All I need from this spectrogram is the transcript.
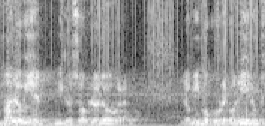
mal o bien, Microsoft lo logra. Lo mismo ocurre con Linux.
